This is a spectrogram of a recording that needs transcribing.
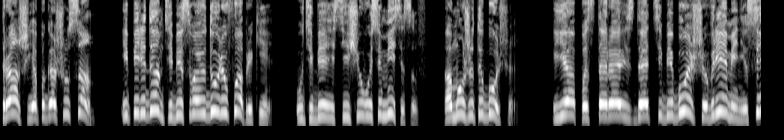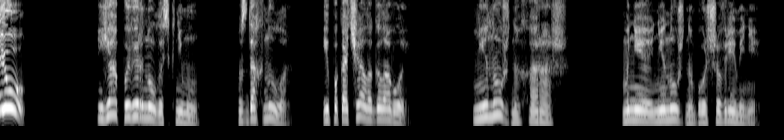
Транш я погашу сам и передам тебе свою долю фабрики. У тебя есть еще восемь месяцев, а может и больше. «Я постараюсь дать тебе больше времени, Сью!» Я повернулась к нему, вздохнула и покачала головой. «Не нужно, Хараш. Мне не нужно больше времени.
